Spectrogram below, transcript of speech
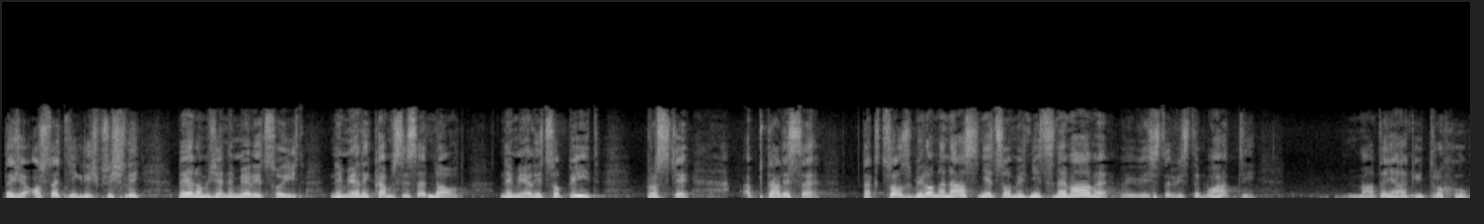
takže ostatní, když přišli, nejenom, že neměli co jít, neměli kam si sednout, neměli co pít. Prostě a ptali se, tak co, zbylo na nás něco, my nic nemáme. Vy, vy, jste, vy jste bohatí. Máte nějaký trochu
